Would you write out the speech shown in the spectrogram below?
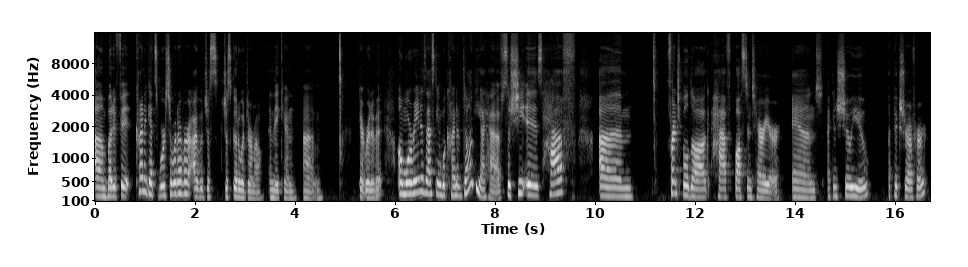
Um, but if it kind of gets worse or whatever, I would just just go to a dermo and they can um, get rid of it. Oh, Maureen is asking what kind of doggy I have. So she is half um, French bulldog, half Boston Terrier, and I can show you a picture of her.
